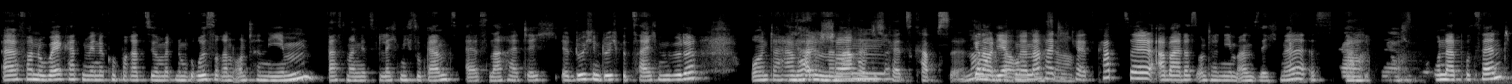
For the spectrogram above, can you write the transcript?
äh, von Awake hatten wir eine Kooperation mit einem größeren Unternehmen, was man jetzt vielleicht nicht so ganz als nachhaltig äh, durch und durch bezeichnen würde. Und da haben Die hatten wir eine schon Nachhaltigkeitskapsel, ne? Genau, die hatten eine ja. Nachhaltigkeitskapsel, aber das Unternehmen an sich, ne, ist Ja, ja. 100 Prozent.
